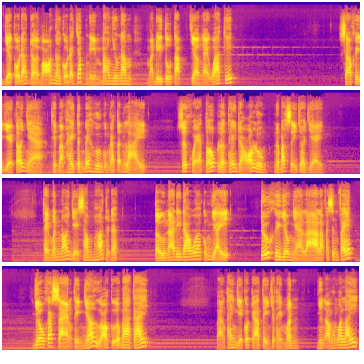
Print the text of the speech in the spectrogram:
Giờ cổ đã rời bỏ nơi cổ đã chấp niệm bao nhiêu năm mà đi tu tập chờ ngày quá kiếp. Sau khi về tới nhà thì bạn hay tin bé Hương cũng đã tỉnh lại. Sức khỏe tốt lên thấy rõ luôn nên bác sĩ cho về. Thầy Minh nói vậy xong hết rồi đó. Từ nay đi đâu cũng vậy. Trước khi vô nhà lạ là phải xin phép. Vô khách sạn thì nhớ gõ cửa ba cái. Bạn thấy vậy có trả tiền cho thầy Minh, nhưng ông không có lấy.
